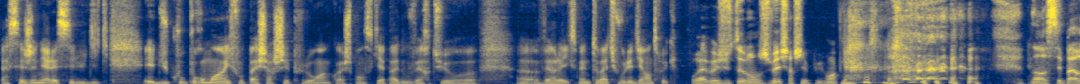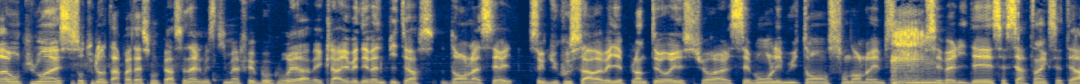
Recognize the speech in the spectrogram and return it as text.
assez- génial, assez ludique. Et du coup, pour moi, il faut pas chercher plus loin. Quoi. Je pense qu'il n'y a pas d'ouverture euh, vers les X-Men. Thomas, tu voulais dire un truc? Ouais, bah justement, je vais chercher plus loin. non, c'est pas vraiment plus loin et c'est surtout l'interprétation personnelle, mais ce qui m'a fait beaucoup rire avec l'arrivée d'Evan Peters dans la série, c'est que du coup, ça a réveillé plein de théories sur euh, c'est bon, les mutants sont dans le MCU, c'est validé, c'est certain, etc.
